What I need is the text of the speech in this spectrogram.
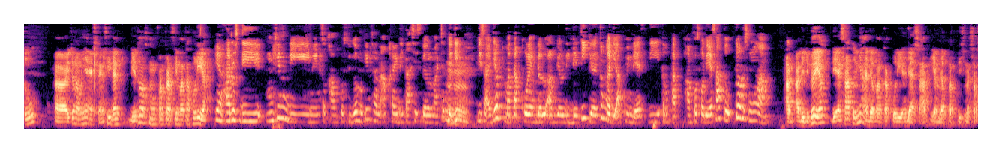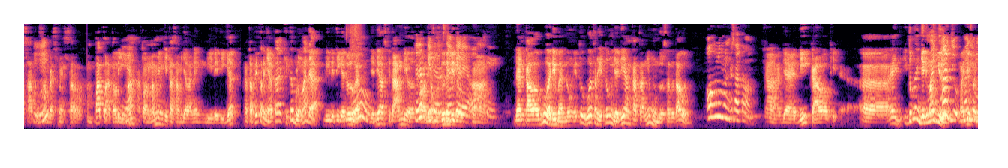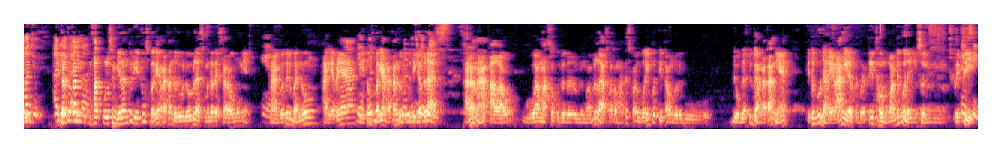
uh, itu namanya ekstensi dan dia tuh harus mengkonversi mata kuliah. Ya harus di Mungkin di ke kampus juga Mungkin karena akreditasi segala macam Jadi Mhm. bisa aja mata kuliah yang dulu ambil di D3 itu nggak diakuin di, di tempat kampus kalau di S1 itu harus ngulang. Ad- ada juga yang di S1-nya ada mata kuliah dasar yang dapat di semester 1 Hmm. sampai semester 4 lah atau 5 atau 6 yang kita sambil jalanin di D3. Nah, tapi ternyata kita belum ada di D3 dulu kan. Oh. Jadi harus kita ambil. Tetap Kalau di kampus gitu. ya. Nah, Oke. Dan kalau gua di Bandung itu gua terhitung jadi angkatannya mundur satu tahun. Oh lu mundur satu tahun? Nah, jadi kalau ki- eh eh itu kan jadi maju. Maju, maju, maju. Kita tuh kan Adik- adik 49 tuh dihitung sebagai angkatan 2012 sebenarnya secara umumnya. Iya. Nah, gue tuh di Bandung akhirnya Ya, dihitung sebagai angkatan 2013. Karena kalau gua masuk ke 2015 otomatis kalau gua ikut di tahun 2012 juga angkatannya itu gua udah akhir-akhir berarti tahun depan tuh gua udah nyusun skripsi. Skripsi.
